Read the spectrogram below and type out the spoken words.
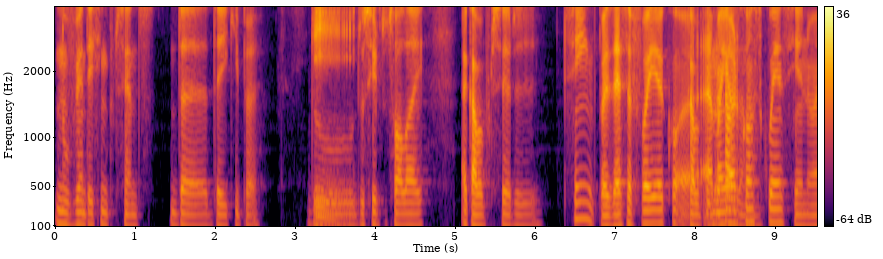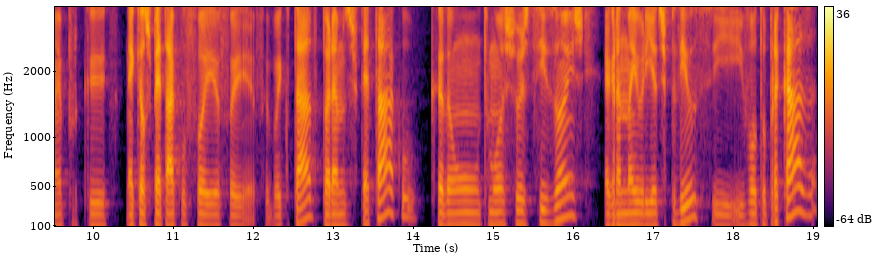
95% da, da equipa do, E- do Circo do Soleil acaba por ser. eh, Sim, depois essa foi a, a maior casa, não é? consequência, não é? Porque aquele espetáculo foi, foi, foi boicotado, paramos o espetáculo, cada um tomou as suas decisões, a grande maioria despediu-se e, e voltou para casa.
